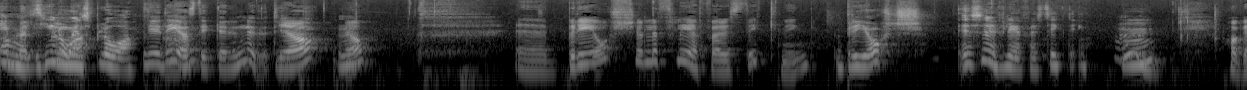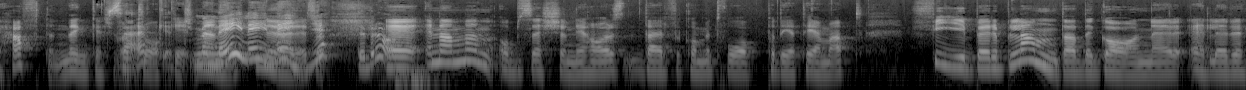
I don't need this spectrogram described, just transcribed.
Himmelsblå. Himmelsblå. Det är det jag stickar i nu. Typ. Ja, ja. Eh, brioche eller flerfärgstickning? Brioche. Jag säger flerfärgstickning. Har vi haft den? Den kanske var Säkert. tråkig. Men nej, nej, nej, så. jättebra. Eh, en annan obsession jag har, därför kommer två på det temat. Fiberblandade garner eller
